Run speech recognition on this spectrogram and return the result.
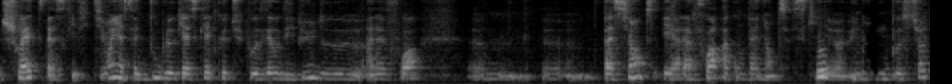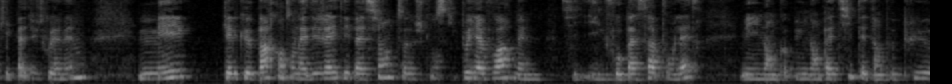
chouette, parce qu'effectivement, il y a cette double casquette que tu posais au début, de à la fois patiente et à la fois accompagnante, ce qui est une, posture qui n'est pas du tout la même. Mais quelque part, quand on a déjà été patiente, je pense qu'il peut y avoir, même s'il ne faut pas ça pour l'être, mais une, une empathie peut-être un peu plus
